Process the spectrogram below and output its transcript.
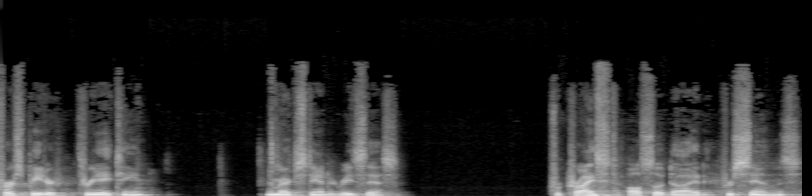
1 Peter 3.18, New American Standard reads this. For Christ also died for sins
